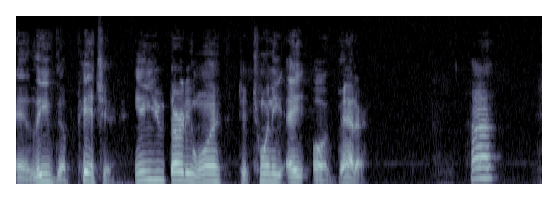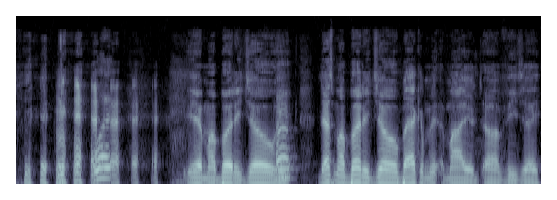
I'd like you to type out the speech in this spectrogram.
and leave the pitcher NU 31 to 28 or better. Huh? what? Yeah, my buddy Joe. he- that's my buddy Joe back in my uh, VJ.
